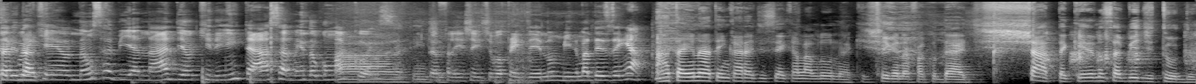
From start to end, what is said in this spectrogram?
é mensalidade. porque eu não sabia nada e eu queria entrar sabendo alguma Ah, coisa. entendi. Então eu falei, gente, eu vou aprender no mínimo a desenhar. A Tainá tem cara de ser aquela aluna que chega na faculdade chata, querendo saber de tudo.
